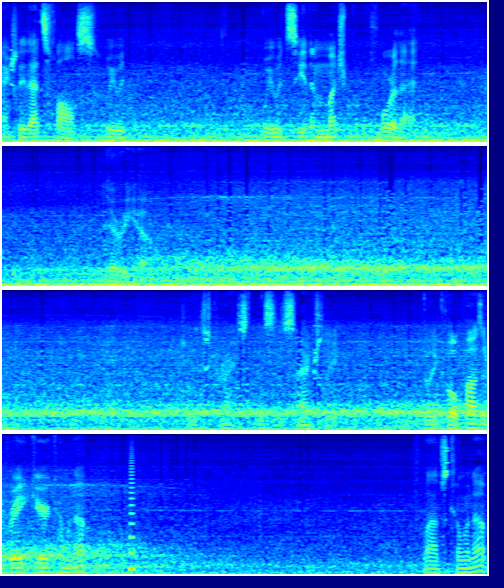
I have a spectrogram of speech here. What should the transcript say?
Actually, that's false. We would we would see them much before that. There we go. Jesus Christ, this is actually really cool. Positive rate gear coming up. Flaps coming up.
